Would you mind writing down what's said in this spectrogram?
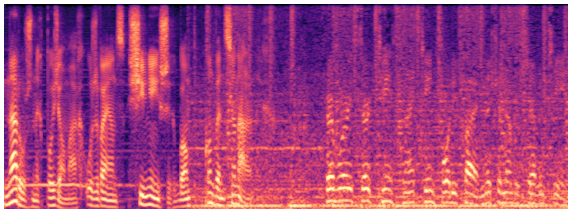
na różnych poziomach, używając silniejszych bomb konwencjonalnych. February 13th, 1945, mission number 17.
